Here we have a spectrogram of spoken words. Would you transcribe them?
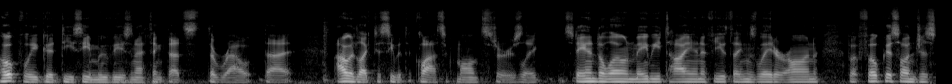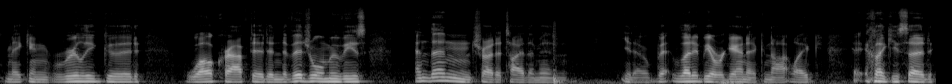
hopefully good DC movies, and I think that's the route that I would like to see with the classic monsters, like standalone, maybe tie in a few things later on, but focus on just making really good, well-crafted individual movies, and then try to tie them in. You know, but let it be organic, not like, like you said,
